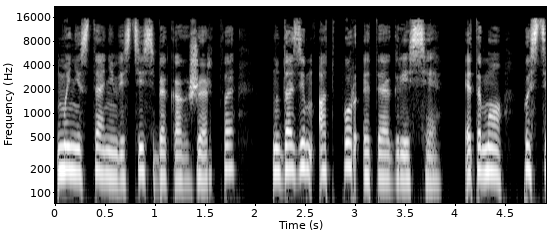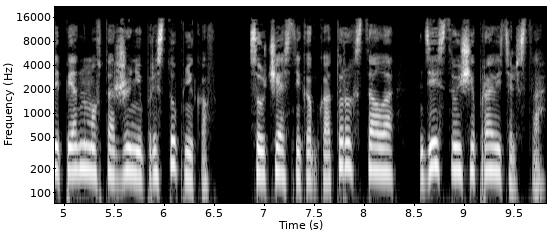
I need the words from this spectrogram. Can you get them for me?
Мы не станем вести себя как жертвы, но дадим отпор этой агрессии, этому постепенному вторжению преступников, соучастником которых стало действующее правительство.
